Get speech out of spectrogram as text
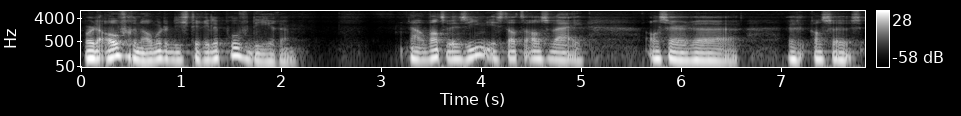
worden overgenomen door die steriele proefdieren. Nou, wat we zien is dat als wij, als er, uh, als we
